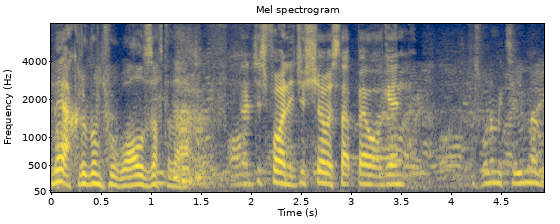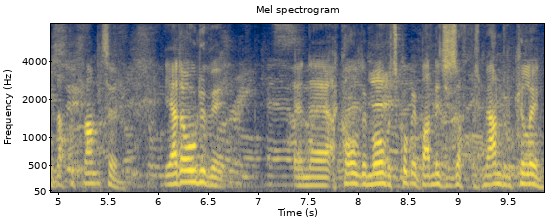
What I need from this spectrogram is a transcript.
mate, I could have run through walls after that. Just finally, just show us that belt again. Because one of my team members after Frampton, he had hold of it, and uh, I called him over to cut my bandages off because my hand was killing,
